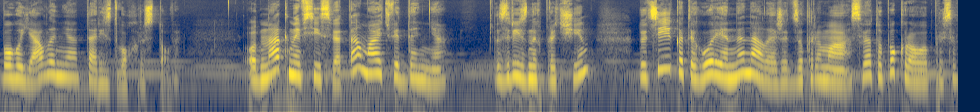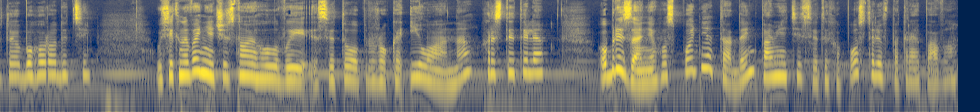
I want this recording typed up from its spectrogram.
Богоявлення та Різдво Христове. Однак не всі свята мають віддання. З різних причин до цієї категорії не належить, зокрема, свято Покрови Пресвятої Богородиці, усікновення чесної голови святого пророка Іоанна, Хрестителя, обрізання Господнє та День пам'яті святих апостолів Петра і Павла.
